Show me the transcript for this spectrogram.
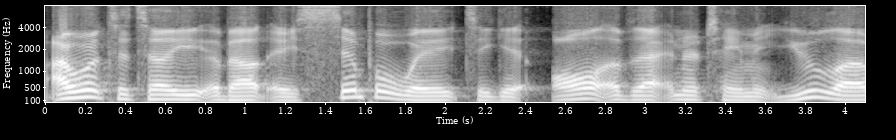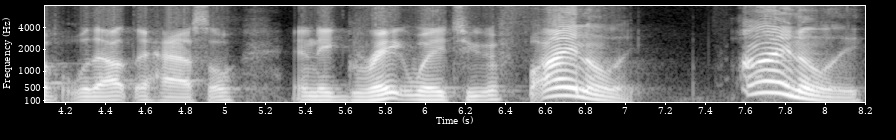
I want to tell you about a simple way to get all of that entertainment you love without the hassle, and a great way to finally, finally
